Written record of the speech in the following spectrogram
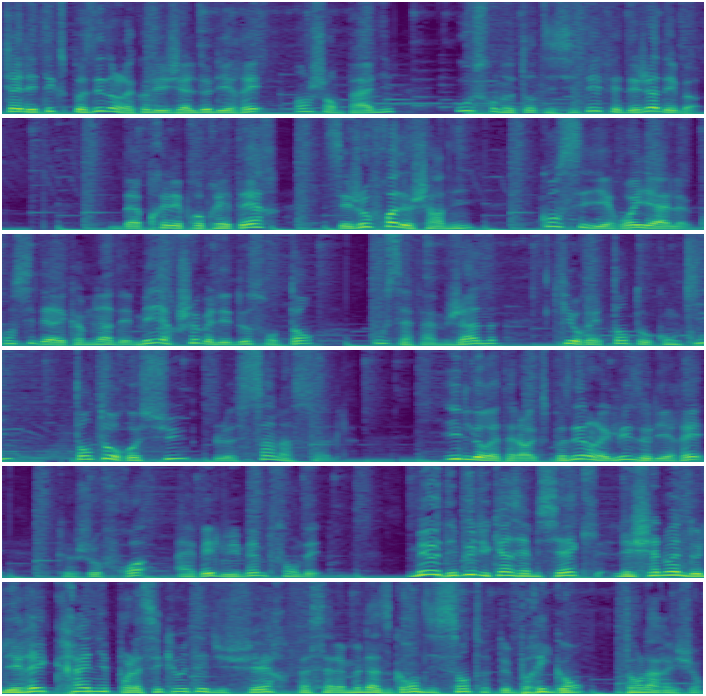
car il est exposé dans la collégiale de Liré en Champagne, où son authenticité fait déjà débat. D'après les propriétaires, c'est Geoffroy de Charny, conseiller royal considéré comme l'un des meilleurs chevaliers de son temps, ou sa femme Jeanne, qui aurait tantôt conquis, tantôt reçu le Saint Linceul. Il l'aurait alors exposé dans l'église de Liré, que Geoffroy avait lui-même fondée. Mais au début du XVe siècle, les chanoines de Liré craignent pour la sécurité du fer face à la menace grandissante de brigands dans la région.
